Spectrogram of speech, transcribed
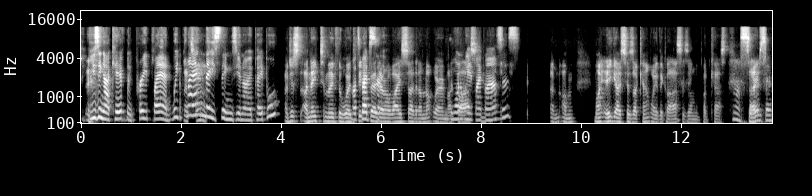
Using our carefully pre-planned. We plan right. these things, you know, people. I just I need to move the word I was bit further say, away so that I'm not wearing my I want to wear glasses. my glasses. Um, um, my ego says I can't wear the glasses on the podcast. Oh, So-.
